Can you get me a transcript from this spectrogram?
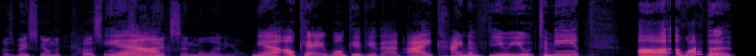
I was basically on the cusp of Yeah. Gen X and millennial. Yeah, okay, we'll give you that. I kind of view you to me, uh, a lot of the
